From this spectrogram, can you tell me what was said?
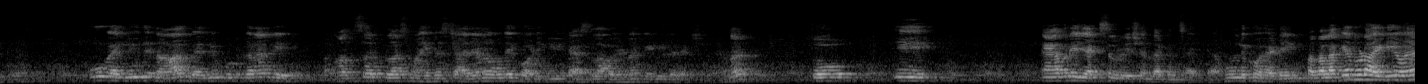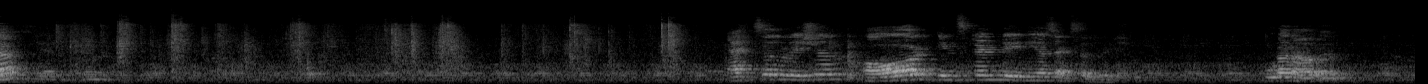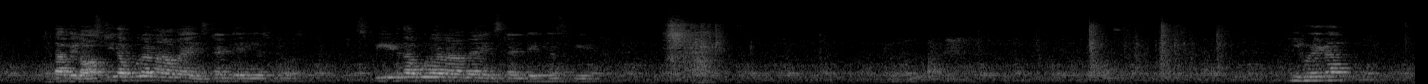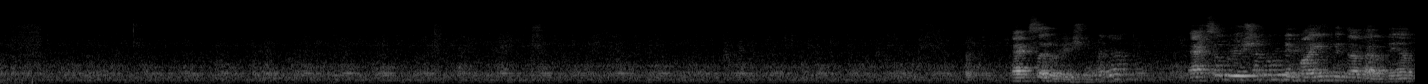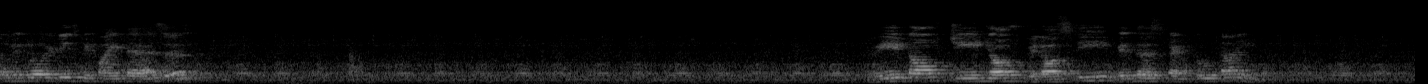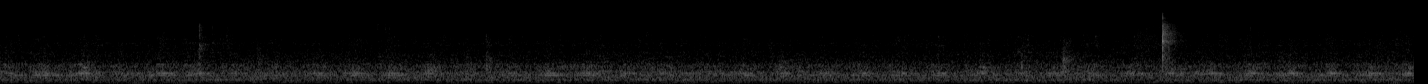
ਉਹ ਵੈਲਿਊ ਦੇ ਨਾਲ ਵੈਲਿਊ ਪੁੱਟ ਕਰਾਂਗੇ ਆਨਸਰ ਪਲੱਸ ਮਾਈਨਸ ਚ ਆ ਜਾਣਾ ਉਹਦੇ ਅਕੋਰਡਿੰਗਲੀ ਫੈਸਲਾ ਹੋ ਜਾਣਾ ਕਿਹੜੀ ਡਾਇਰੈਕਸ਼ਨ ਹੈ ਹਨਾ ਸੋ ਇਹ ਐਵਰੇਜ ਐਕਸਲਰੇਸ਼ਨ ਦਾ ਕਨਸੈਪਟ ਹੈ ਹੁਣ ਲਿਖੋ ਹੈਡਿੰਗ ਪਤਾ ਲੱਗ ਗਿਆ ਥੋੜਾ ਆਈਡੀਆ ਹੋਇਆ एक्सेलरेशन और इंस्टेंटेनियस एक्सेलरेशन पूरा नाम ਦਾ ਵੈਲੋਸਿਟੀ ਦਾ ਪੂਰਾ ਨਾਮ ਹੈ ਇਨਸਟੈਂਟੇਨੀਅਸ ਵੈਲੋਸਿਟੀ स्पीड का पूरा नाम है ਇਨਸਟੈਂਟੇਨੀਅਸ ਸਪੀਡ ਕੀ ਹੋਏਗਾ एक्सेलरेशन है ना? एक्सेलरेशन को डिफाइन कितना करते हैं? तो लिख लो it is defined as change of velocity with respect to time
